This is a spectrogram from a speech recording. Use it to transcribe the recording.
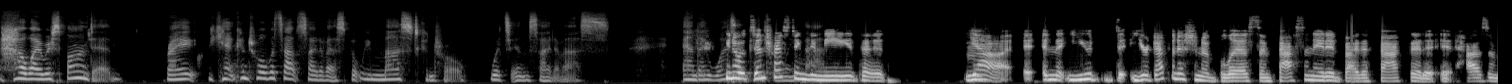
how I responded, right? We can't control what's outside of us, but we must control what's inside of us. And I was You know, it's interesting that. to me that mm. yeah, and that you your definition of bliss, I'm fascinated by the fact that it, it has a,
